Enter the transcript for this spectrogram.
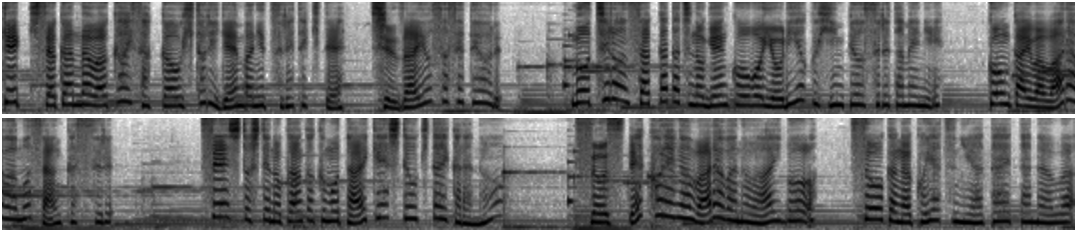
血気盛んな若い作家を一人現場に連れてきて取材をさせておる。もちろん作家たちの原稿をよりよく品評するために今回はわらわも参加する。選手としての感覚も体験しておきたいからの。そしてこれがわらわの相棒。宗家がこやつに与えた名は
